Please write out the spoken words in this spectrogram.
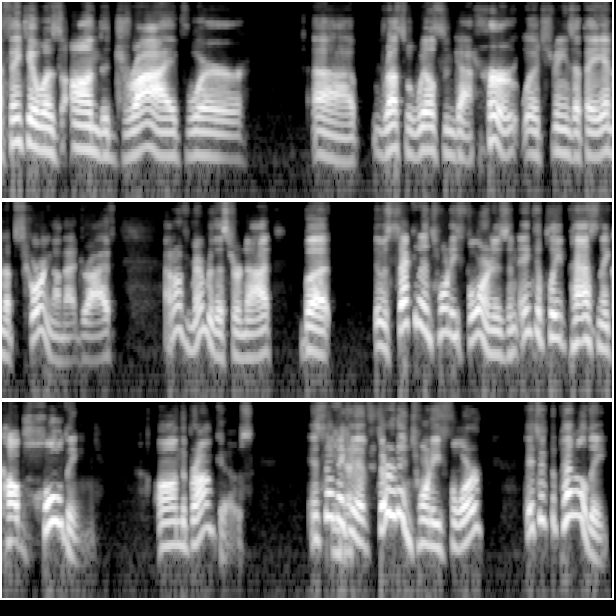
I think it was on the drive where uh, Russell Wilson got hurt, which means that they end up scoring on that drive. I don't remember this or not, but it was second and 24 and it was an incomplete pass, and they called holding on the Broncos. Instead of yeah. making it third and 24, they took the penalty.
